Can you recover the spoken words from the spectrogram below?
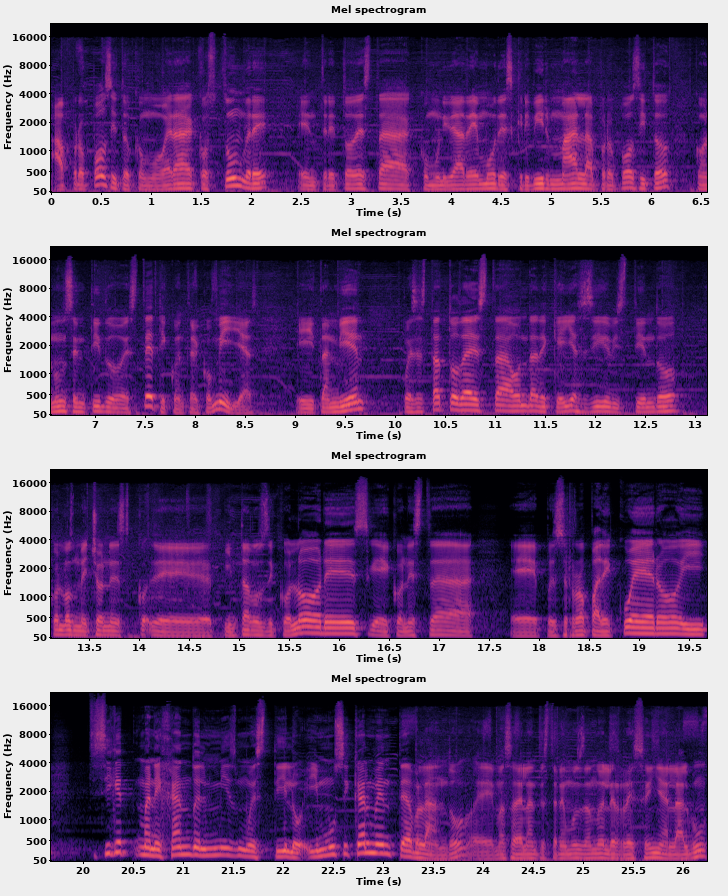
a propósito, como era costumbre entre toda esta comunidad emo de escribir mal a propósito con un sentido estético, entre comillas. Y también pues está toda esta onda de que ella se sigue vistiendo con los mechones eh, pintados de colores, con esta pues ropa de cuero y sigue manejando el mismo estilo y musicalmente hablando, más adelante estaremos dándole reseña al álbum,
